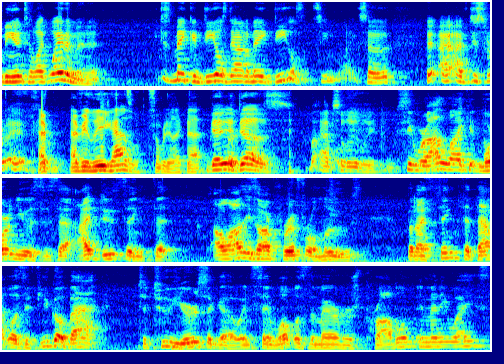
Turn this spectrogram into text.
me into like, wait a minute, just making deals now to make deals. It seemed like so. I, I've just uh, it, Every, every league has somebody like that. it does absolutely. See, where I like it more than you is, is that I do think that a lot of these are peripheral moves, but I think that that was if you go back to two years ago and say what was the Mariners' problem in many ways,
